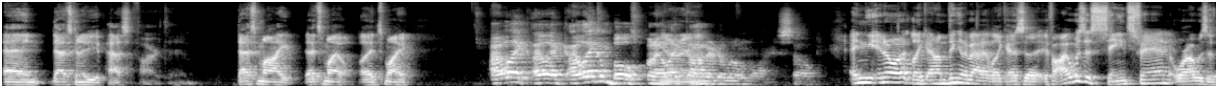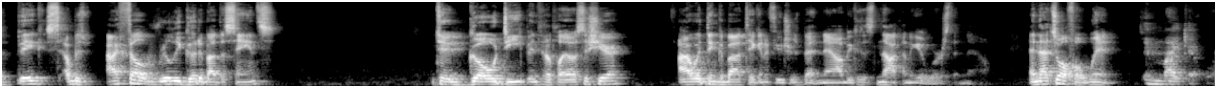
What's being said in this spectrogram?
and that's gonna be a pacifier to him. That's my. That's my. That's my. I like I like I like them both, but I like what I mean? Goedert a little more. So And you know what? Like, and I'm thinking about it. Like, as a if I was a Saints fan, or I was a big, I was, I felt really good about the Saints to go deep into the playoffs this year. I would think about taking a futures bet now because it's not going to get worse than now, and that's off a win. it might get worse.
